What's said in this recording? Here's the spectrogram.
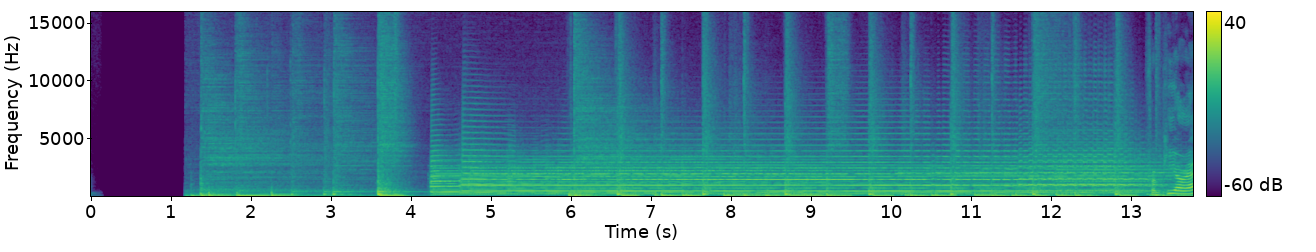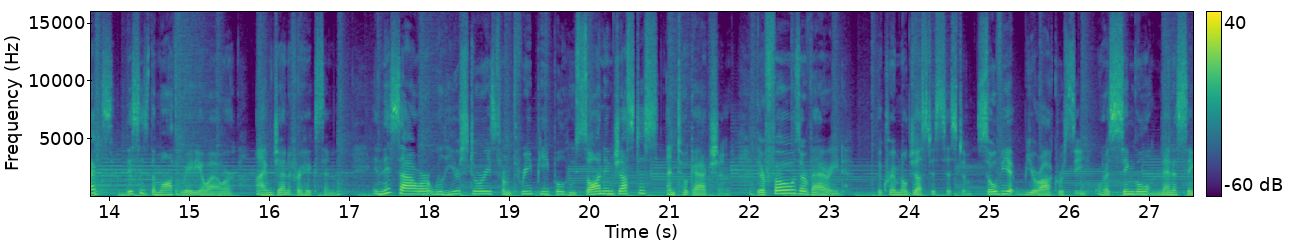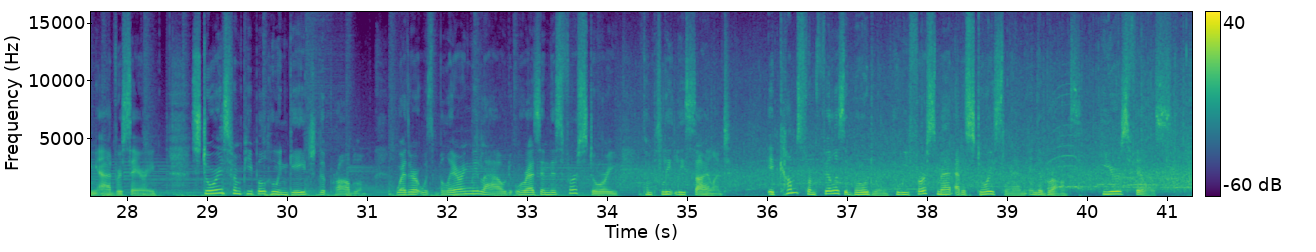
From PRX, this is the Moth Radio Hour. I'm Jenifer Hixson. In this hour, we'll hear stories from three people who saw an injustice and took action. Their foes are varied the criminal justice system, Soviet bureaucracy, or a single menacing adversary. Stories from people who engaged the problem, whether it was blaringly loud or, as in this first story, completely silent. It comes from Phyllis Bowdoin, who we first met at a story slam in the Bronx. Here's Phyllis.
